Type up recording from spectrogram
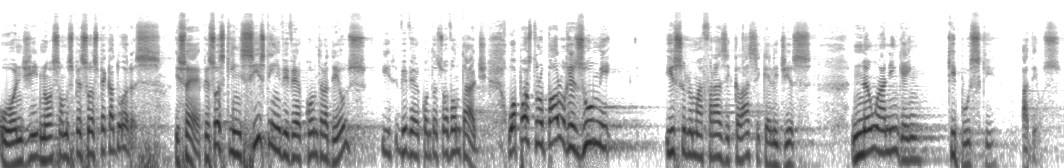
onde nós somos pessoas pecadoras. Isso é, pessoas que insistem em viver contra Deus e viver contra a sua vontade. O apóstolo Paulo resume isso numa frase clássica, ele diz: Não há ninguém que busque a Deus.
